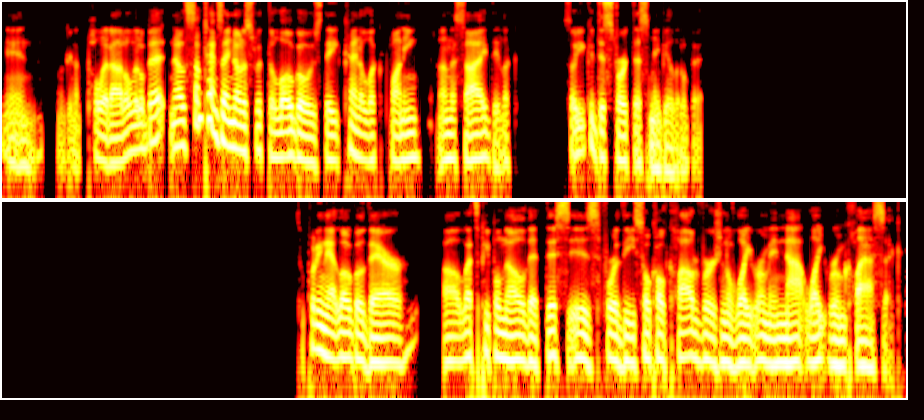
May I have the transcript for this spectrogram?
And we're going to pull it out a little bit. Now, sometimes I notice with the logos, they kind of look funny on the side. They look, so you could distort this maybe a little bit. So putting that logo there uh, lets people know that this is for the so-called cloud version of Lightroom and not Lightroom Classic.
